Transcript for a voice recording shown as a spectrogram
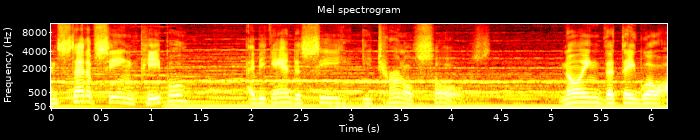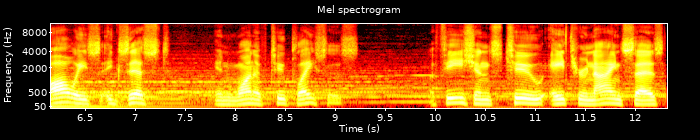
Instead of seeing people, I began to see eternal souls, knowing that they will always exist in one of two places. Ephesians 2 8 through 9 says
